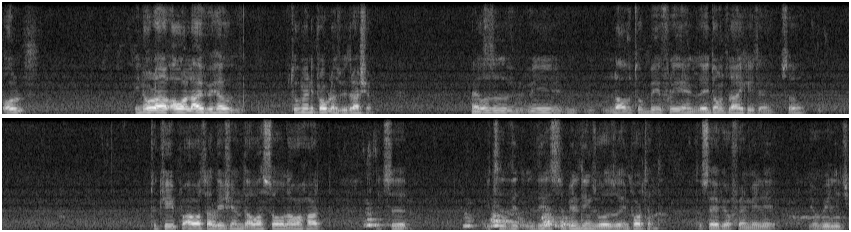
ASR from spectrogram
all. In all our, our life, we have too many problems with Russia. Because Yes. uh, we love to be free, and they don't like it, and so to keep our tradition, our soul, our heart, it's uh, it's uh, th- these buildings was important to save your family, your village.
